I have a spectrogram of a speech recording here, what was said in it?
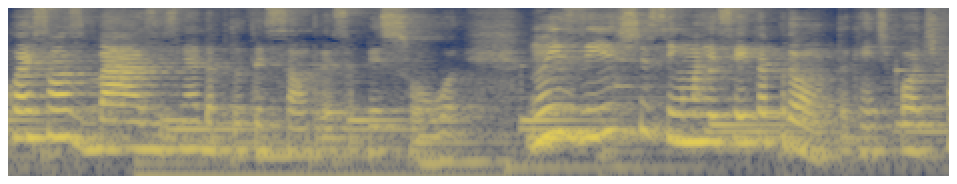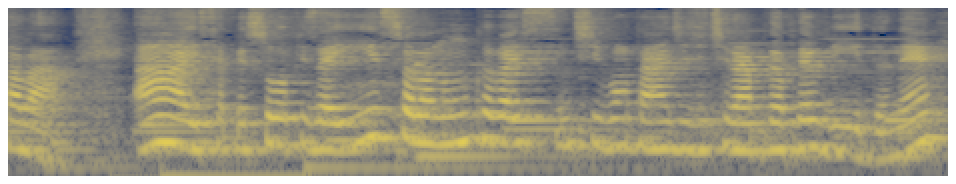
quais são as bases, né, da proteção para essa pessoa? Não existe assim uma receita pronta que a gente pode falar. Ah, se a pessoa fizer isso, ela nunca vai sentir vontade de tirar a própria vida, né?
